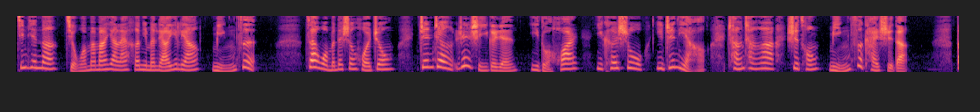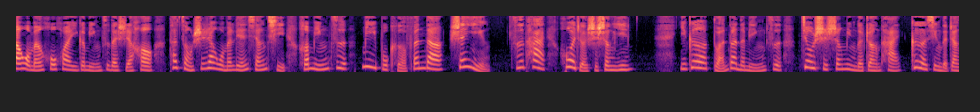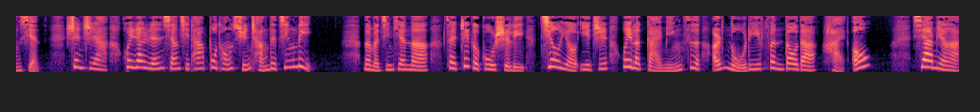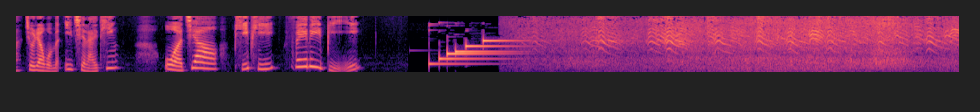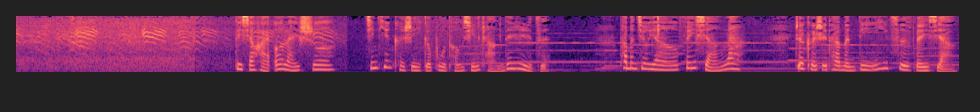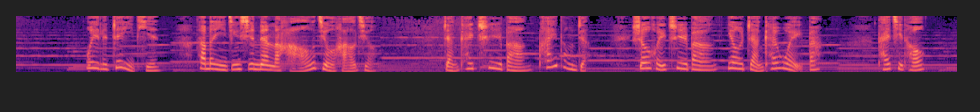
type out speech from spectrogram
今天呢，酒窝妈妈要来和你们聊一聊名字。在我们的生活中，真正认识一个人、一朵花、一棵树、一只鸟，常常啊是从名字开始的。当我们呼唤一个名字的时候，它总是让我们联想起和名字密不可分的身影、姿态或者是声音。一个短短的名字，就是生命的状态、个性的彰显，甚至啊，会让人想起他不同寻常的经历。那么今天呢，在这个故事里，就有一只为了改名字而努力奋斗的海鸥。下面啊，就让我们一起来听。我叫皮皮菲利比。对小海鸥来说，今天可是一个不同寻常的日子。他们就要飞翔啦，这可是他们第一次飞翔。为了这一天，他们已经训练了好久好久。展开翅膀，拍动着；收回翅膀，又展开尾巴；抬起头，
